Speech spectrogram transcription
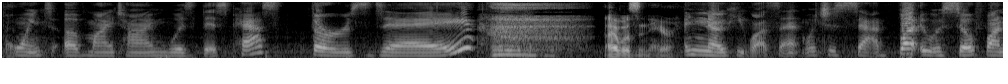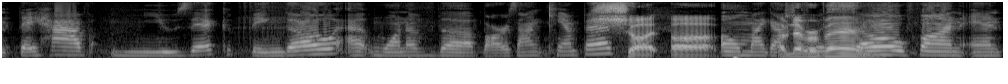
point of my time was this past Thursday. I wasn't here. No, he wasn't, which is sad. But it was so fun. They have music bingo at one of the bars on campus. Shut up. Oh my gosh, I've never it was been. so fun and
